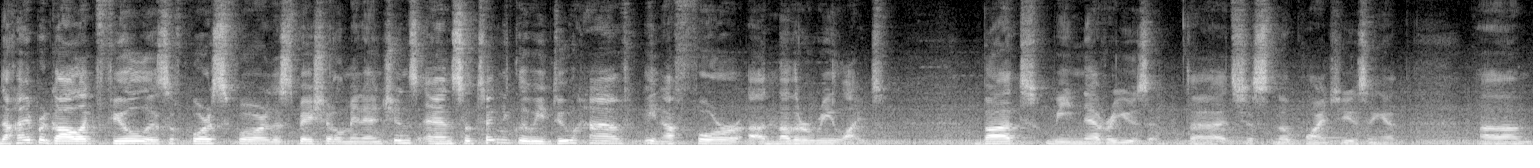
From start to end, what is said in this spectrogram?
The hypergolic fuel is, of course, for the space shuttle main engines, and so technically we do have enough for another relight, but we never use it. Uh, it's just no point using it. Um,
